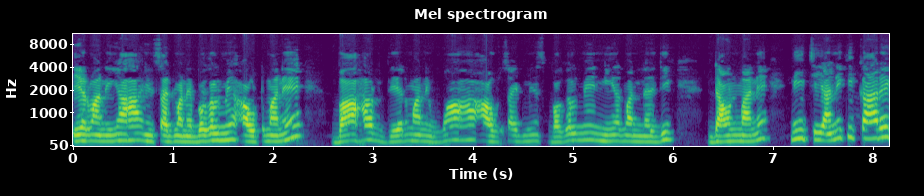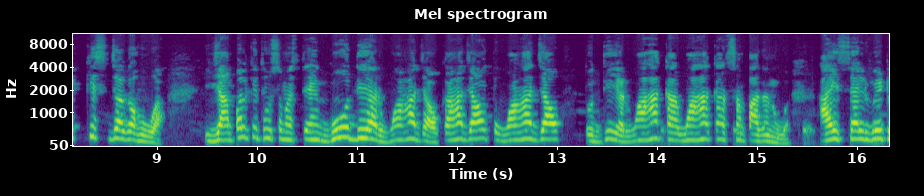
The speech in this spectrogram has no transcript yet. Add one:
there माने यहाँ इनसाइड माने बगल में आउट माने बाहर देयर माने वहाँ आउटसाइड मीन्स बगल में नियर माने नज़दीक डाउन माने नीचे। यानी कि कार्य किस जगह हुआ? एग्ज़ाम्पल के थ्रू समझते हैं गो देयर वहाँ जाओ, कहाँ जाओ तो वहाँ जाओ। तो देयर वहाँ का वहाँ का संपादन हुआ। I shall wait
